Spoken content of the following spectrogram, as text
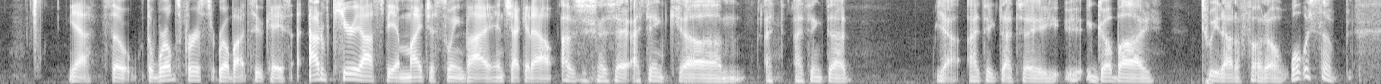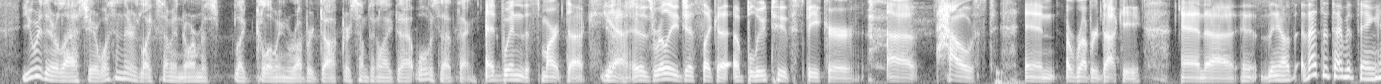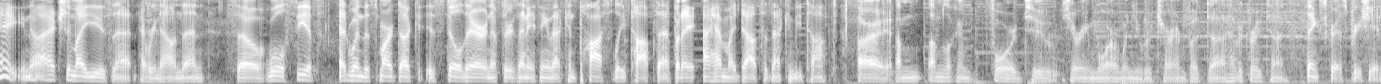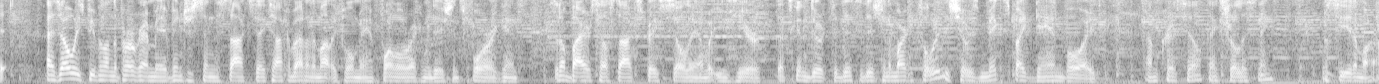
yeah, so the world's first robot suitcase. Out of curiosity, I might just swing by and check it out. I was just going to say, I think, um, I, th- I think that, yeah, I think that's a go by, tweet out a photo. What was the you were there last year, wasn't there? Like some enormous, like glowing rubber duck or something like that. What was that thing? Edwin the smart duck. Yes. Yeah, it was really just like a, a Bluetooth speaker uh, housed in a rubber ducky, and uh, you know that's the type of thing. Hey, you know, I actually might use that every now and then. So we'll see if Edwin the smart duck is still there, and if there's anything that can possibly top that. But I, I have my doubts that that can be topped. All right, I'm I'm looking forward to hearing more when you return. But uh, have a great time. Thanks, Chris. Appreciate it. As always, people on the program may have interest in the stocks they talk about, and the Motley Fool may have formal recommendations for or against. So don't buy or sell stocks based solely on what you hear. That's going to do it for this edition of Market Foolery. The show is mixed by Dan Boyd. I'm Chris Hill. Thanks for listening. We'll see you tomorrow.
